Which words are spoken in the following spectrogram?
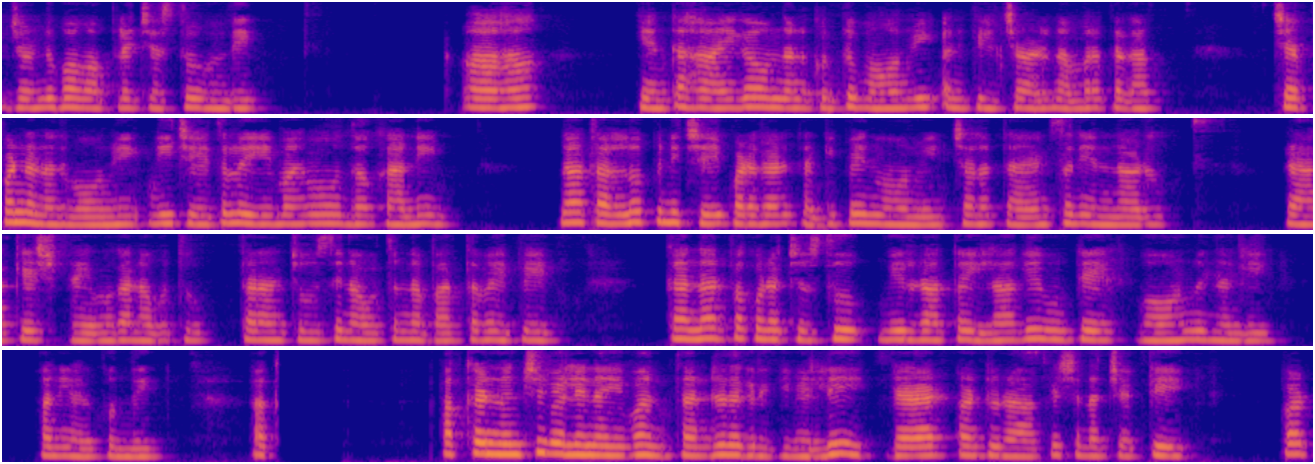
జండు బామ్ అప్లై చేస్తూ ఉంది. ఆహా ఎంత హాయిగా ఉందనుకుంటూ మౌన్వి అని పిలిచాడు నమ్రతగా. చెప్పండి అన్నది మౌని నీ చేతిలో ఏమేమో ఉందో కానీ నా తలనొప్పిని చేయి పడగానే తగ్గిపోయింది మౌని చాలా థ్యాంక్స్ అని అన్నాడు. రాకేష్ ప్రేమగా నవ్వుతూ తనను చూసి నవ్వుతున్న భర్త వైపే కన్నార్పకుండా చూస్తూ మీరు నాతో ఇలాగే ఉంటే బాగుంటుందండి అని అనుకుంది. అక్కడి నుంచి వెళ్ళిన ఇవన్ తండ్రి దగ్గరికి వెళ్ళి డాడ్ అంటూ రాకేష్ అన్న చెప్పి బట్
